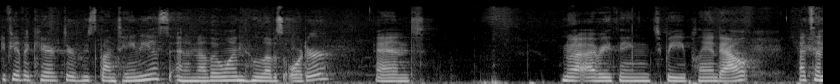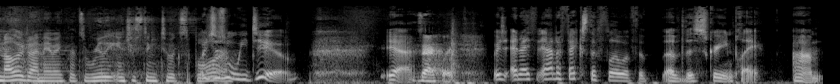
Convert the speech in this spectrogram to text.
if you have a character who's spontaneous and another one who loves order and know everything to be planned out, that's another dynamic that's really interesting to explore. which is what we do. Yeah, exactly. which and I, that affects the flow of the of the screenplay. Um,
